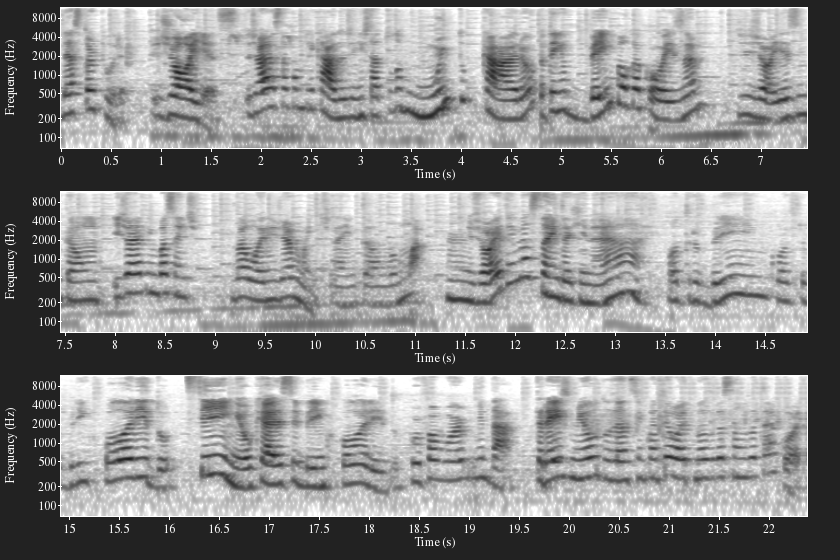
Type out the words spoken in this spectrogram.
dessa tortura. Joias. Joias tá complicado, gente. Tá tudo muito caro. Eu tenho bem pouca coisa de joias, então... E joia tem bastante valor em diamante, né? Então, vamos lá. Hum, joia tem bastante aqui, né? Outro brinco, outro brinco colorido. Sim, eu quero esse brinco colorido. Por favor, me dá. 3.258 nós gastamos até agora.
